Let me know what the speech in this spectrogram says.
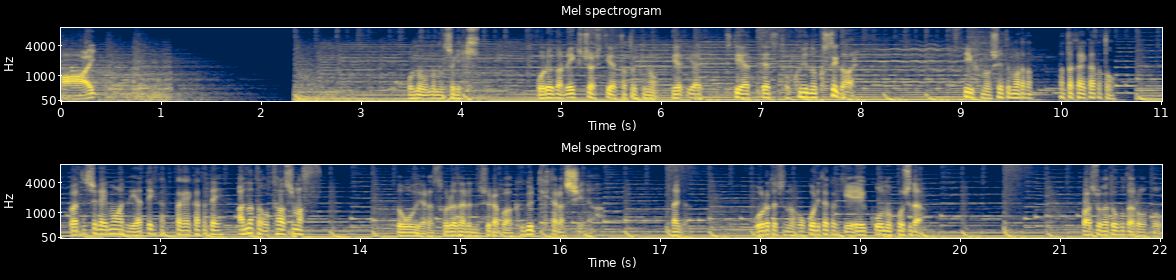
はーい。この女の射撃。俺がレクチャーしてやった時の、や、や、してやったやつ特有の癖がある。スティーフの教えてもらった戦い方と、私が今までやってきた戦い方であなたを倒します。どうやらそれなりの修羅場はくぐってきたらしいな。だが、俺たちの誇り高き栄光の星だ。場所がどこだろうと、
